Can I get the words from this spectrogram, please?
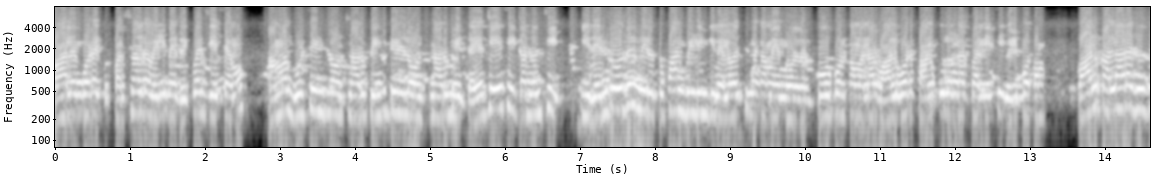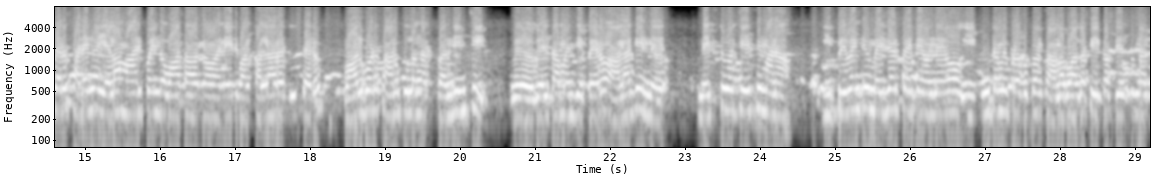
వాళ్ళని కూడా ఇప్పుడు పర్సనల్గా వెళ్ళి మేము రిక్వెస్ట్ చేశాము. అమ్మ గుడిసె ఇంట్లో ఉంటున్నారు పెంకుటింట్లో ఉంటున్నారు. మీరు దయచేసి ఇక్కడ నుంచి ఈ రెండు రోజులు మీరు తుఫాన్ బిల్డింగ్కి వెళ్ళవలసిందిగా మేము వాళ్ళని కోరుకుంటున్నాం అన్నారు వాళ్ళు కూడా సానుకూలంగా స్పందించి వెళ్ళిపోతాం. వాళ్ళు కల్లారా చూశారు. సడన్గా ఎలా మారిపోయిందో వాతావరణం అనేది వాళ్ళు కల్లారా చూశారు. వాళ్ళు కూడా సానుకూలంగా స్పందించి వెళ్తామని చెప్పారు. అలాగే నెక్స్ట్ వచ్చేసి మన ఈ ప్రివెంటివ్ మెజర్స్ అయితే ఉన్నాయో ఈ కూటమి ప్రభుత్వం చాలా బాగా టేకప్ చేస్తుందని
